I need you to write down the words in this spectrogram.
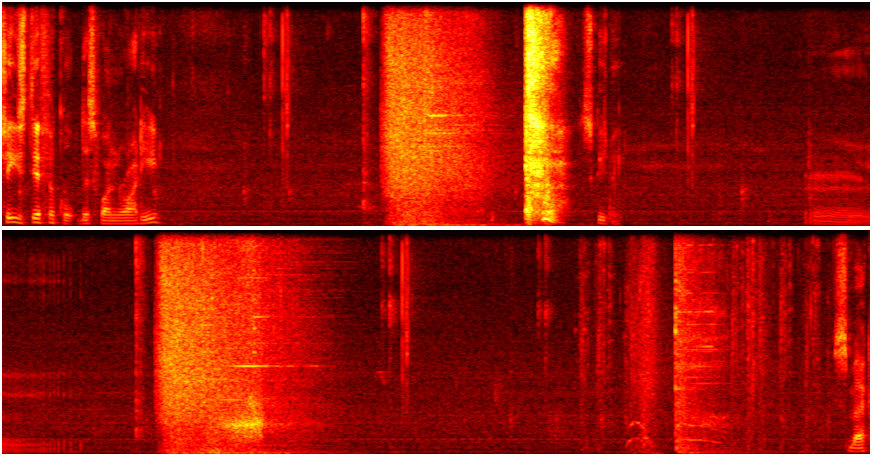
She's difficult, this one right here. Excuse me. Smack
